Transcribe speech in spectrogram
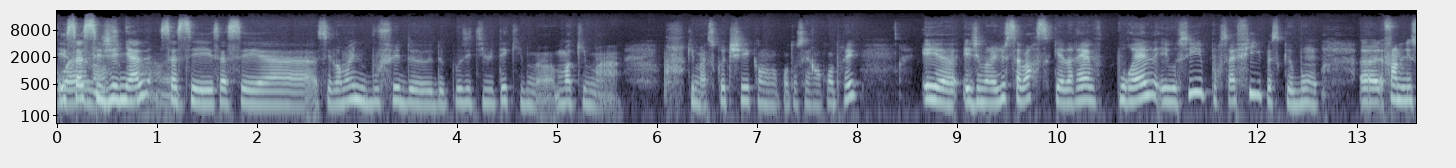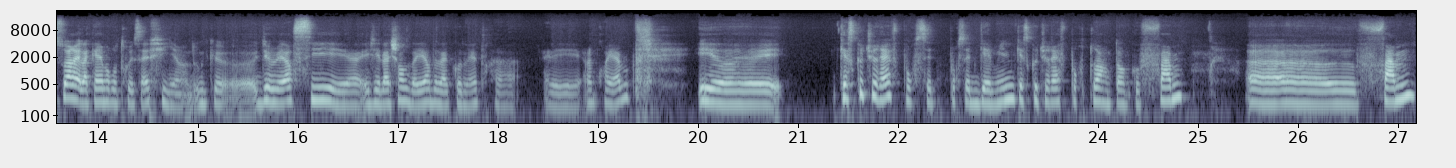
Et Ouais, ça, c'est génial. crois, ouais. Ça, c'est, ça, c'est, euh, c'est vraiment une bouffée de, de positivité qui m'a, moi, qui m'a, qui m'a scotché quand, quand on s'est rencontrés. Et, euh, et j'aimerais juste savoir ce qu'elle rêve pour elle et aussi pour sa fille. Parce que, bon, euh, fin de l'histoire, elle a quand même retrouvé sa fille. hein. donc, euh, Dieu merci. Et, et j'ai la chance d'ailleurs de la connaître. elle est incroyable. Et qu'est-ce que tu rêves pour cette, pour cette gamine? Qu'est-ce que tu rêves pour toi en tant que femme? Femme,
